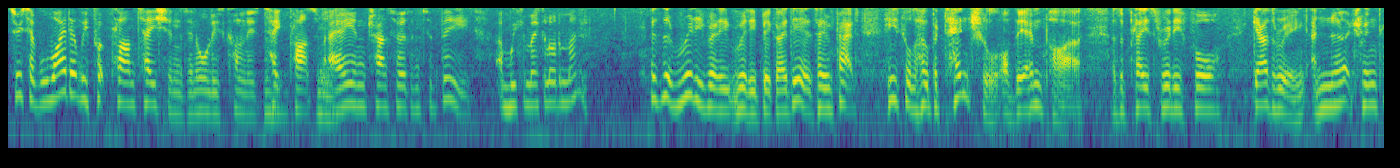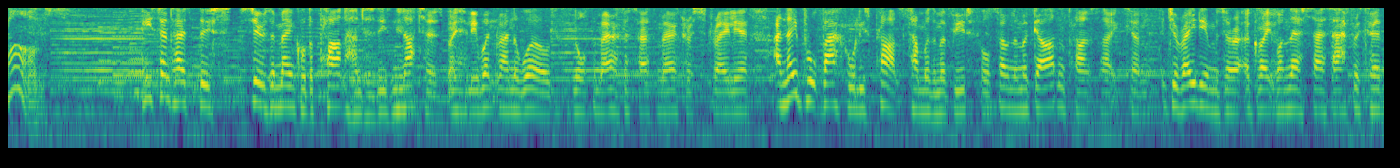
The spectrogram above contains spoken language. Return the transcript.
So he said, well, why don't we put plantations in all these colonies, take mm. plants from mm. A and transfer them to B, and we can make a lot of money. This is a really, really, really big idea. So, in fact, he saw the whole potential of the empire as a place really for gathering and nurturing plants. He sent out this series of men called the plant hunters, these nutters, basically went around the world, North America, South America, Australia, and they brought back all these plants. Some of them are beautiful, some of them are garden plants, like um, geraniums are a great one. They're South African.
